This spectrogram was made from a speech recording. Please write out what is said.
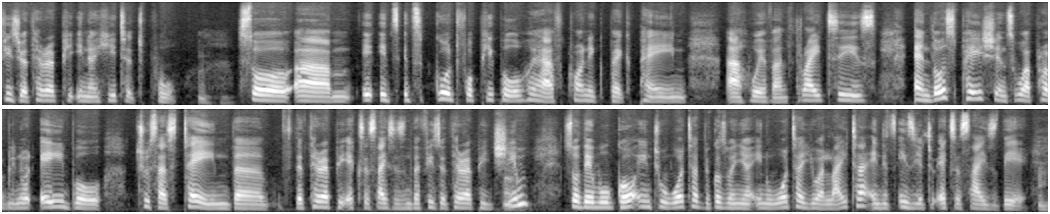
physiotherapy in a heated pool. Mm -hmm. So um, it, it's, it's good for people who have chronic back pain, uh, who have arthritis, and those patients who are probably not able to sustain the, the therapy exercises in the physiotherapy gym. Mm. So they will go into water because when you're in water, you are lighter and it's easier to exercise there. Mm.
